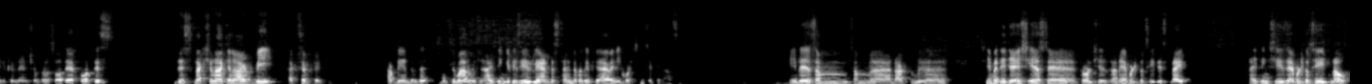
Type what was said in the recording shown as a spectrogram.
இருக்குதுன்னு சொல்றோம் so therefore this this லக்ஷனா கெனாட் பி அக்செப்டட் அப்படின்றது முக்கியமான விஷயம் I think it is easily understandable if you have any questions you can ask இது some some doctor Shrimati Jayashree has told she is unable to see this slide I think she is able to see it now.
